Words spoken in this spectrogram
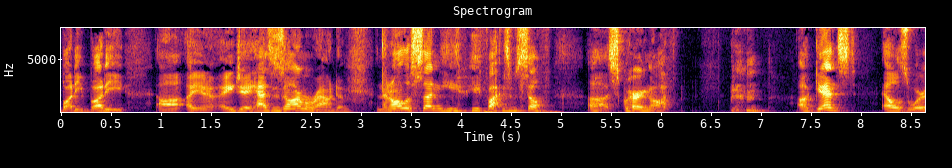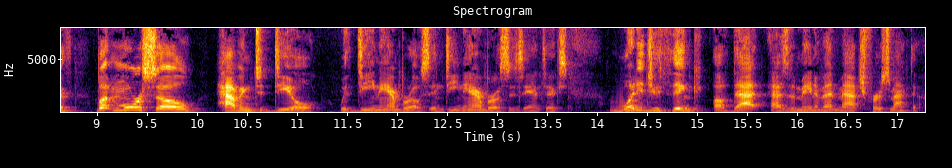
buddy buddy. Uh, you know, AJ has his arm around him, and then all of a sudden he, he finds himself uh, squaring off against Ellsworth, but more so having to deal with Dean Ambrose and Dean Ambrose's antics. What did you think of that as the main event match for SmackDown?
